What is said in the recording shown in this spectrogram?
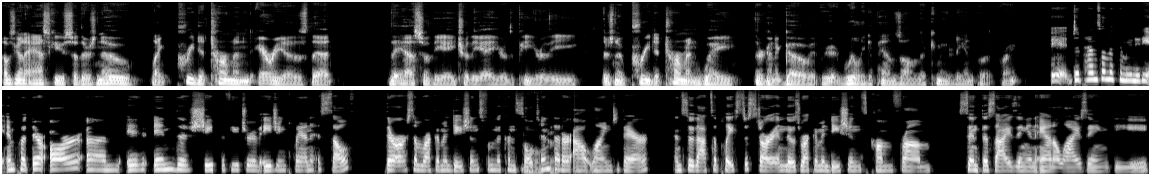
I was going to ask you, so there's no like predetermined areas that the S or the H or the A or the P or the E. There's no predetermined way they're going to go. It, it really depends on the community input, right? It depends on the community input. There are, um, in the Shape the Future of Aging plan itself, there are some recommendations from the consultant oh, okay. that are outlined there. And so that's a place to start. And those recommendations come from synthesizing and analyzing the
